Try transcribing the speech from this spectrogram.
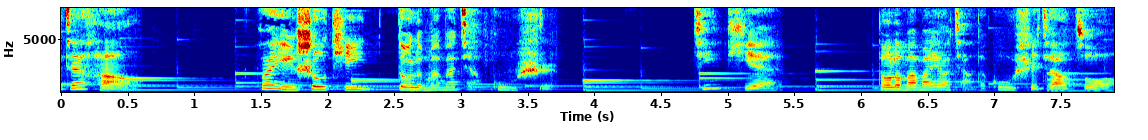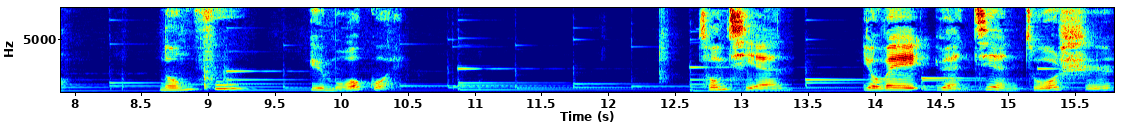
家好，欢迎收听逗乐妈妈讲故事。今天，逗乐妈妈要讲的故事叫做《农夫与魔鬼》。从前，有位远见卓识、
